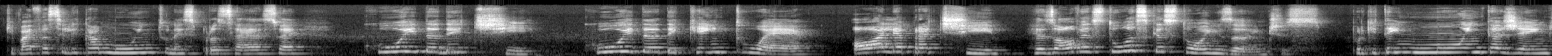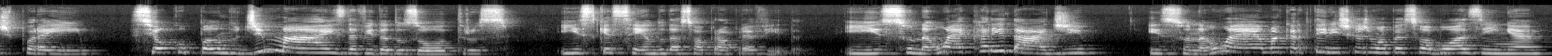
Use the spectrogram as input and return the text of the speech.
que vai facilitar muito nesse processo é cuida de ti, cuida de quem tu é, olha para ti, resolve as tuas questões antes, porque tem muita gente por aí se ocupando demais da vida dos outros e esquecendo da sua própria vida. E isso não é caridade, isso não é uma característica de uma pessoa boazinha,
